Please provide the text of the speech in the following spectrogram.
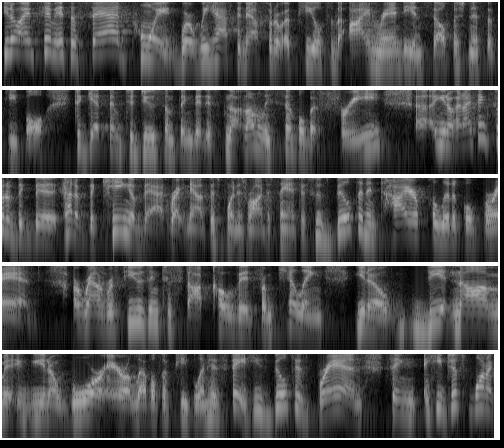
You know, and Tim, it's a sad point where we have to now sort of appeal to the Ayn Randian selfishness of people to get them to do something that is not, not only simple but free. Uh, you know, and I think sort of the, the kind of the king of that right now at this point is Ron DeSantis, who's built an entire political brand around refusing to stop COVID from killing, you know, Vietnam, you know, war era levels of people in his state. He's built his brand saying he just won a,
